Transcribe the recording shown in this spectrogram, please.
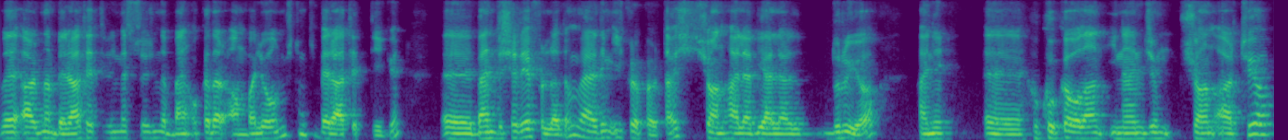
ve ardından beraat ettirilmesi sürecinde ben o kadar ambali olmuştum ki beraat ettiği gün. Ee, ben dışarıya fırladım. Verdiğim ilk röportaj şu an hala bir yerlerde duruyor. Hani e, hukuka olan inancım şu an artıyor.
